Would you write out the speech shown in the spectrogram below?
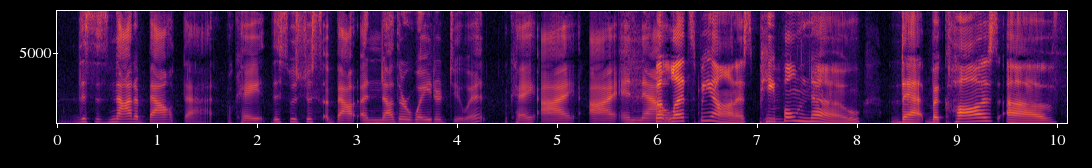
This is not about that. Okay, this was just about another way to do it. Okay, I I and now. But let's be honest, Mm-hmm. people know that because of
